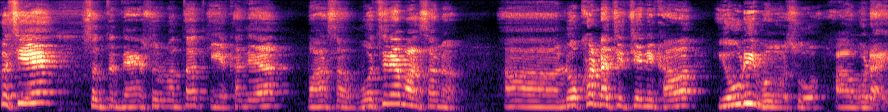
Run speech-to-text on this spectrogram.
कशी आहे? संत ज्ञानेश्वर म्हणतात की एखाद्या माणसा बोचऱ्या माणसानं लोखंडाचे चेने खावा एवढी भ सो अवघड आहे.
